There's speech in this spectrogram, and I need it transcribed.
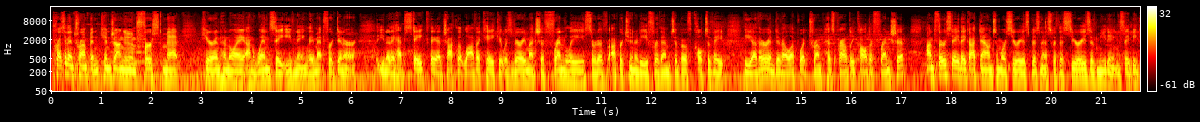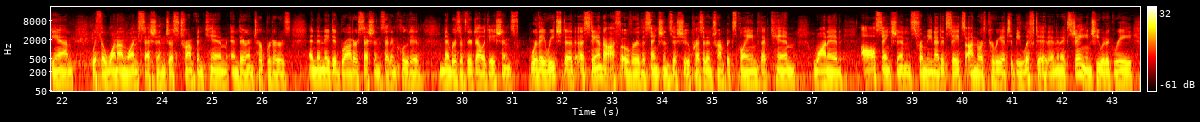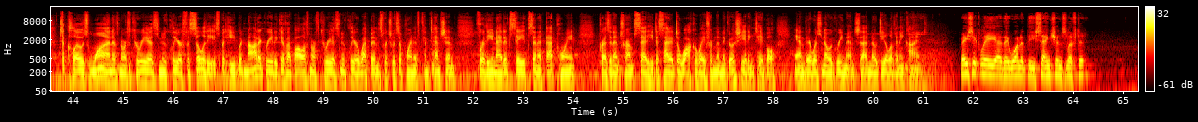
President Trump and Kim Jong un first met here in Hanoi on Wednesday evening. They met for dinner. You know, they had steak, they had chocolate lava cake. It was very much a friendly sort of opportunity for them to both cultivate the other and develop what Trump has proudly called a friendship. On Thursday, they got down to more serious business with a series of meetings. They began with a one on one session, just Trump and Kim and their interpreters. And then they did broader sessions that included members of their delegations where they reached a, a, standoff over the sanctions issue. President Trump explained that Kim wanted all sanctions from the United States on North Korea to be lifted, and in exchange, he would agree to close one of North Korea's nuclear facilities, but he would not agree to give up all of North Korea's nuclear weapons, which was a point of contention for the United States. And at that point, President Trump said he decided to walk away from the negotiating table, and there was no agreement, uh, no deal of any kind. Basically, uh, they wanted the sanctions lifted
